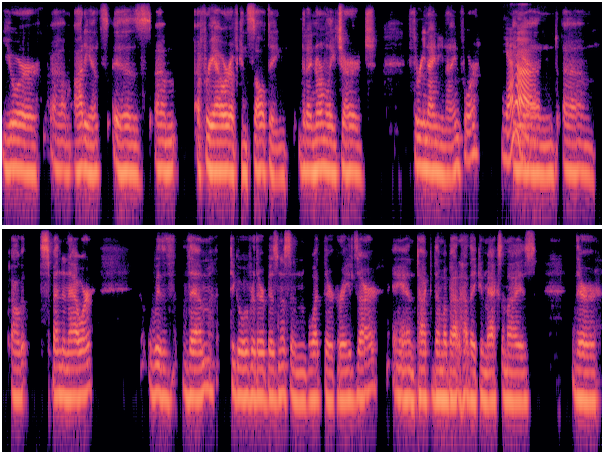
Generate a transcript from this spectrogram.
your um, audience is um, a free hour of consulting that I normally charge three ninety nine for. Yeah, and um, I'll spend an hour with them to go over their business and what their grades are and talk to them about how they can maximize their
